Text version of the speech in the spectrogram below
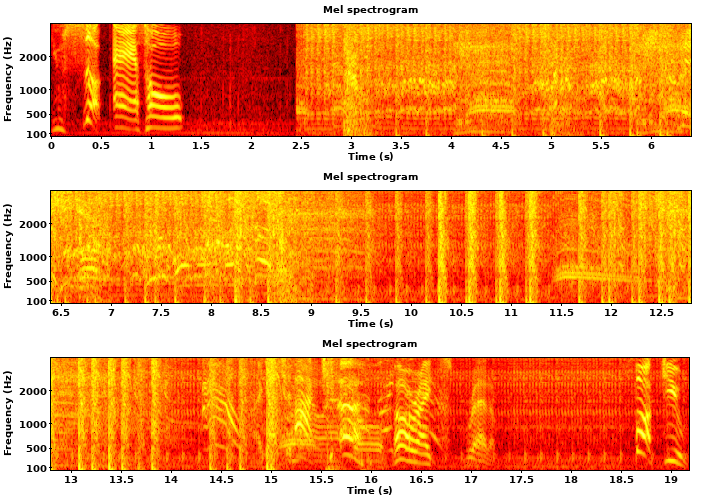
You suck, asshole. All right, spread him. Fuck you.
